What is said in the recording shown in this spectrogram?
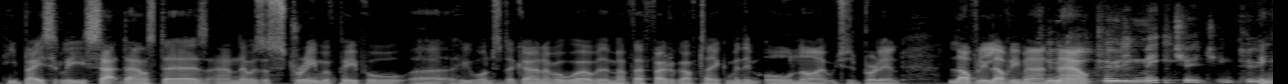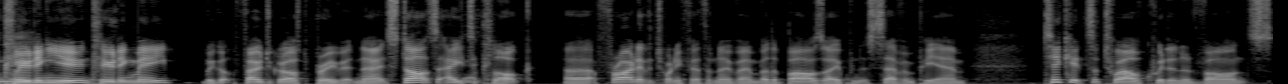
He basically sat downstairs, and there was a stream of people uh, who wanted to go and have a word with him, have their photograph taken with him all night, which is brilliant. Lovely, lovely man. Including, now, including me, Chidge, including, including me. you, including me. We've got photographs to prove it. Now, it starts at 8 o'clock, uh, Friday, the 25th of November. The bar's open at 7 pm. Tickets are 12 quid in advance,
